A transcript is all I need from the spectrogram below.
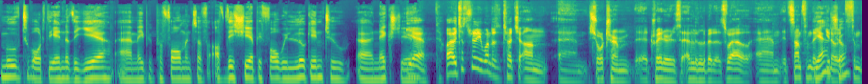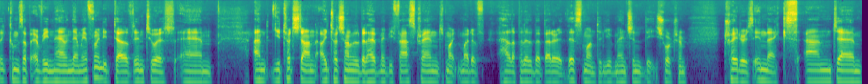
move towards the end of the year, uh, maybe performance of, of this year before we look into uh, next year? Yeah. Well, I just really wanted to touch on um, short term uh, traders a little bit as well. Um, it's something that, yeah, you know, sure. something that comes up every now and then. We haven't really delved into it. Um, and you touched on, I touched on a little bit how maybe fast trend might might have held up a little bit better this month, and you mentioned the short term traders index. And um,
